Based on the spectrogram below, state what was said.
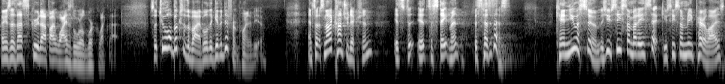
And he says, that's screwed up. Why does the world work like that? So, two whole books of the Bible that give a different point of view. And so it's not a contradiction, it's, to, it's a statement that says this Can you assume, as you see somebody sick, you see somebody paralyzed,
